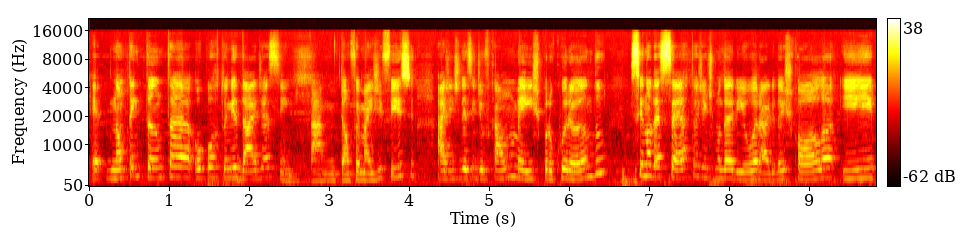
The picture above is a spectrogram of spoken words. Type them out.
é, não tem tanta oportunidade assim, tá? Então foi mais difícil. A gente decidiu ficar um mês procurando. Se não der certo, a gente mudaria o horário da escola e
